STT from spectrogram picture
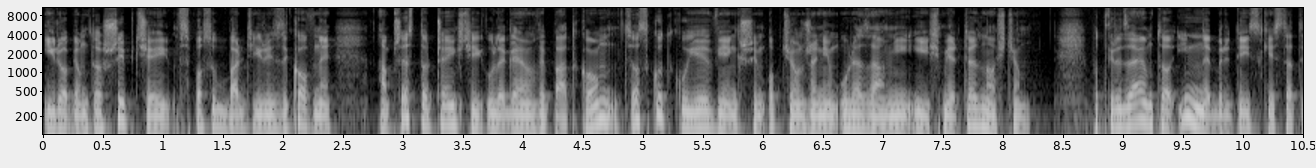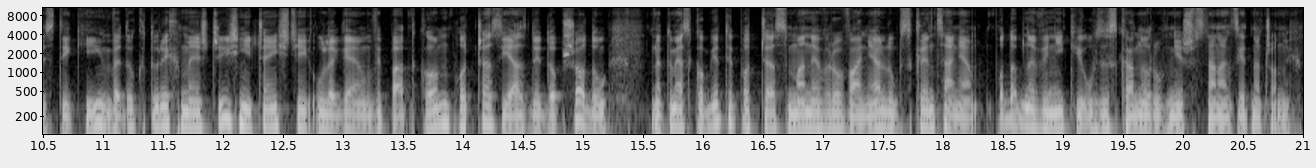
i robią to szybciej, w sposób bardziej ryzykowny, a przez to częściej ulegają wypadkom, co skutkuje większym obciążeniem urazami i śmiertelnością. Potwierdzają to inne brytyjskie statystyki, według których mężczyźni częściej ulegają wypadkom podczas jazdy do przodu, natomiast kobiety podczas manewrowania lub skręcania. Podobne wyniki uzyskano również w Stanach Zjednoczonych.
